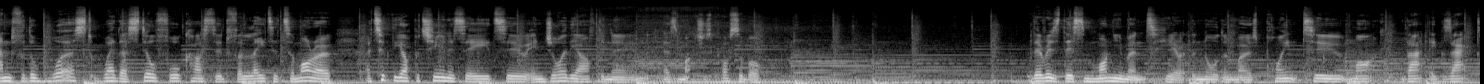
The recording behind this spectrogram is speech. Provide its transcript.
And for the worst weather still forecasted for later tomorrow, I took the opportunity to enjoy the afternoon as much as possible. There is this monument here at the northernmost point to mark that exact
